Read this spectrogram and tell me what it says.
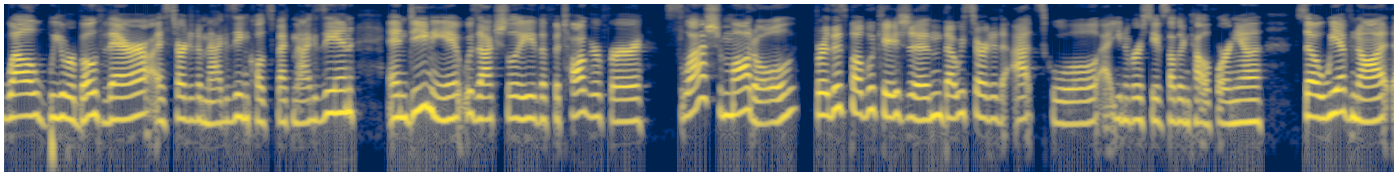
while we were both there, I started a magazine called Spec Magazine, and Deanie was actually the photographer slash model for this publication that we started at school at University of Southern California. So we have not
